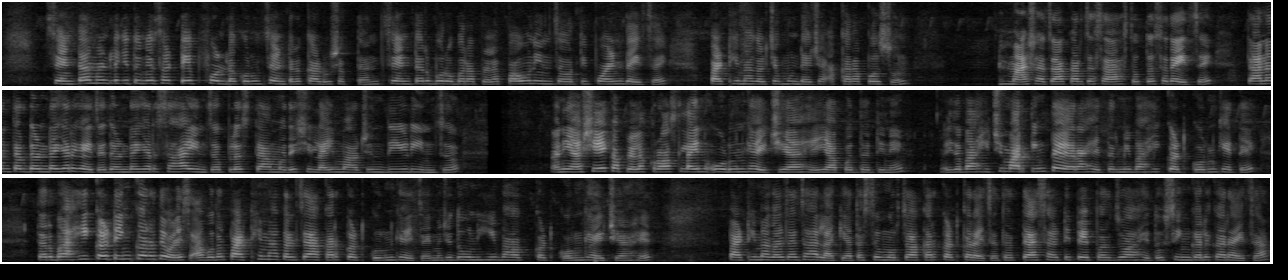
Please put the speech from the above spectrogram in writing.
सेंटर म्हटलं की तुम्ही असं टेप फोल्ड करून सेंटर काढू शकता. आणि सेंटर बरोबर आपल्याला पाऊन इंचावरती पॉईंट द्यायचा आहे. पाठीमागलच्या मुंड्याच्या आकारापासून. माशाचा आकार जसा असतो तसं द्यायचं आहे. त्यानंतर दंडघेर घ्यायचं. आहे दंडघेर सहा इंच प्लस त्यामध्ये शिलाई मार्जिन दीड इंच. आणि अशी एक आपल्याला क्रॉस लाईन ओढून घ्यायची आहे या पद्धतीने. इथं बाहीची मार्किंग तयार आहे तर मी बाही कट करून घेते. तर बाही कटिंग करते वेळेस अगोदर पाठीमागलचा आकार कट करून घ्यायचा. आहे म्हणजे दोन्ही भाग कट करून घ्यायचे आहेत. पाठीमागलचा झाला की आता समोरचा आकार कट करायचा. तर त्यासाठी पेपर जो आहे तो सिंगल करायचा.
